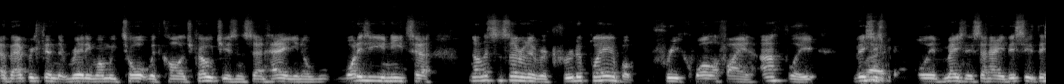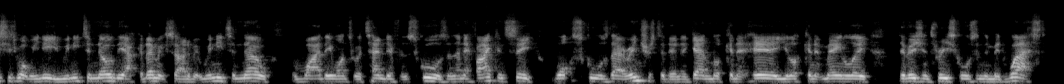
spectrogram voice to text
of everything that really when we talk with college coaches and said, hey, you know, what is it you need to not necessarily recruit a player, but pre-qualify an athlete. This right. is all the information. They said, hey, this is this is what we need. We need to know the academic side of it. We need to know why they want to attend different schools. And then if I can see what schools they're interested in, again, looking at here, you're looking at mainly Division three schools in the Midwest.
